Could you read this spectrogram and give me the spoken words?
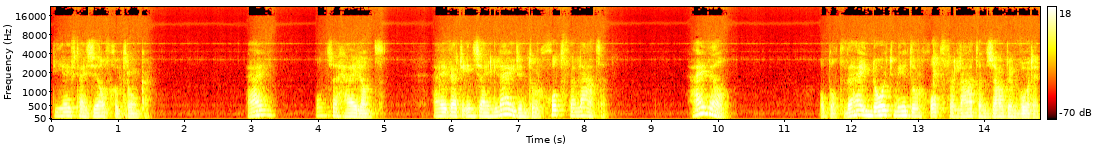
die heeft hij zelf gedronken. Hij, onze heiland, hij werd in zijn lijden door God verlaten. Hij wel, opdat wij nooit meer door God verlaten zouden worden.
